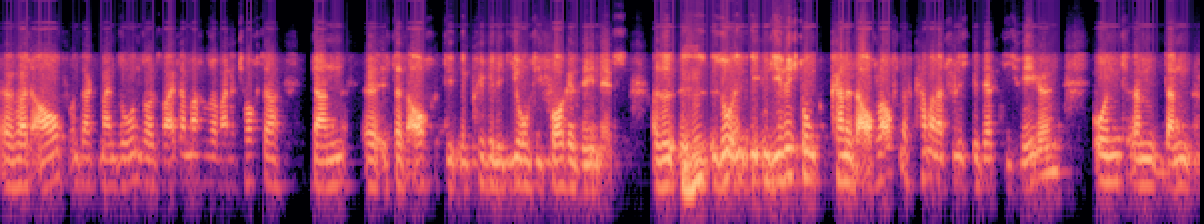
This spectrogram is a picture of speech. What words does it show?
hört auf und sagt, mein Sohn soll es weitermachen oder meine Tochter, dann äh, ist das auch die, eine Privilegierung, die vorgesehen ist. Also mhm. so in, in, die Richtung kann es auch laufen. Das kann man natürlich gesetzlich regeln. Und ähm, dann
